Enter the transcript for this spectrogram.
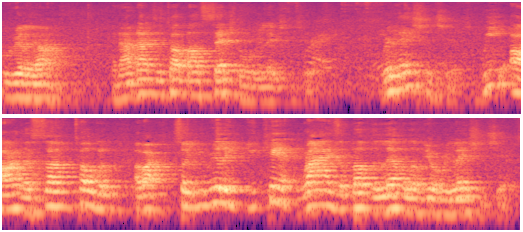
We really are. And I'm not just talking about sexual relationships. Relationships. We are the sum total of our. So you really you can't rise above the level of your relationships.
